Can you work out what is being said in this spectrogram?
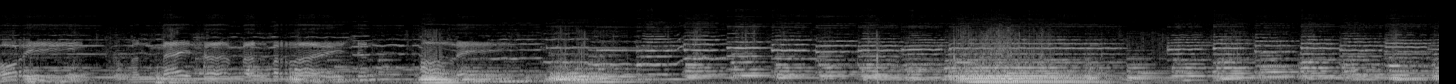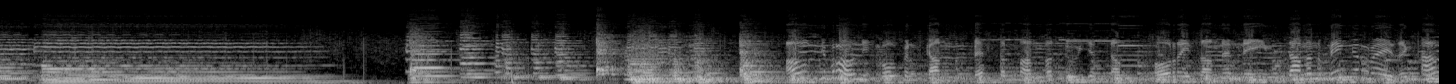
voor ik, mijn meisje, mijn bruidje alleen. Aan en neem dan een vingerwijzing aan.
